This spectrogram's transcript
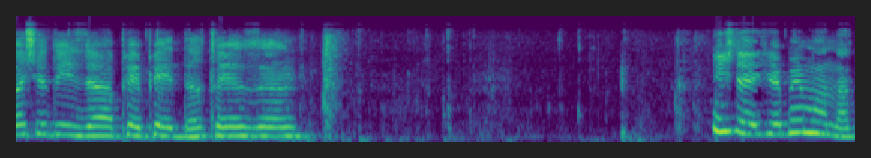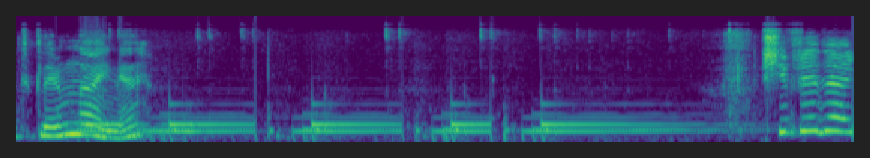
Başladıysa app data yazın. İşte işte benim anlattıklarımın aynı. Şifrede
